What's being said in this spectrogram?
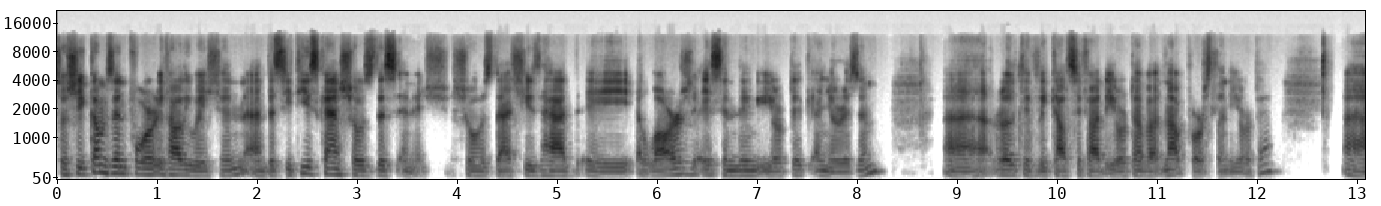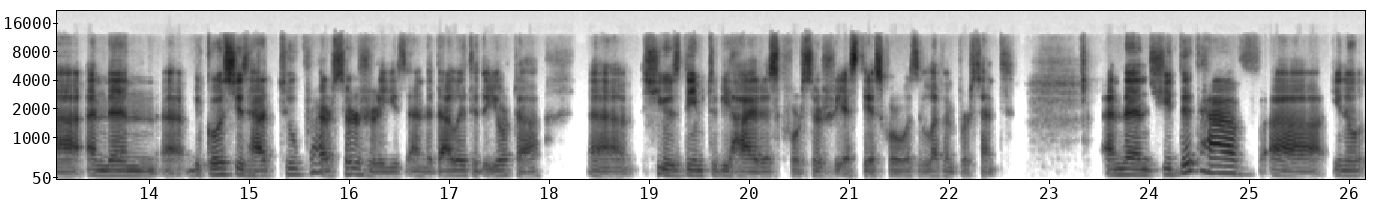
So she comes in for evaluation, and the CT scan shows this image, shows that she's had a, a large ascending aortic aneurysm, uh, relatively calcified aorta, but not porcelain aorta. Uh, and then uh, because she's had two prior surgeries and the dilated aorta, uh, she was deemed to be high risk for surgery. STS score was 11%. And then she did have, uh, you know,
